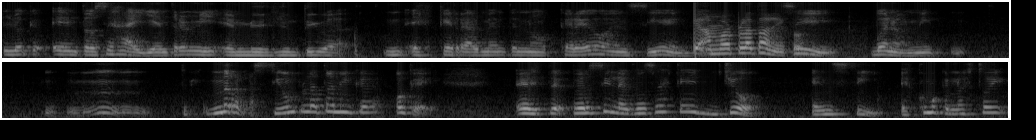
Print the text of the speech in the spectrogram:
lo que, entonces ahí entra en mi, en mi disyuntiva. Es que realmente no creo en sí. Amor platónico. sí, bueno, ni, una relación platónica, ok. Este, pero sí, la cosa es que yo en sí, es como que no estoy.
